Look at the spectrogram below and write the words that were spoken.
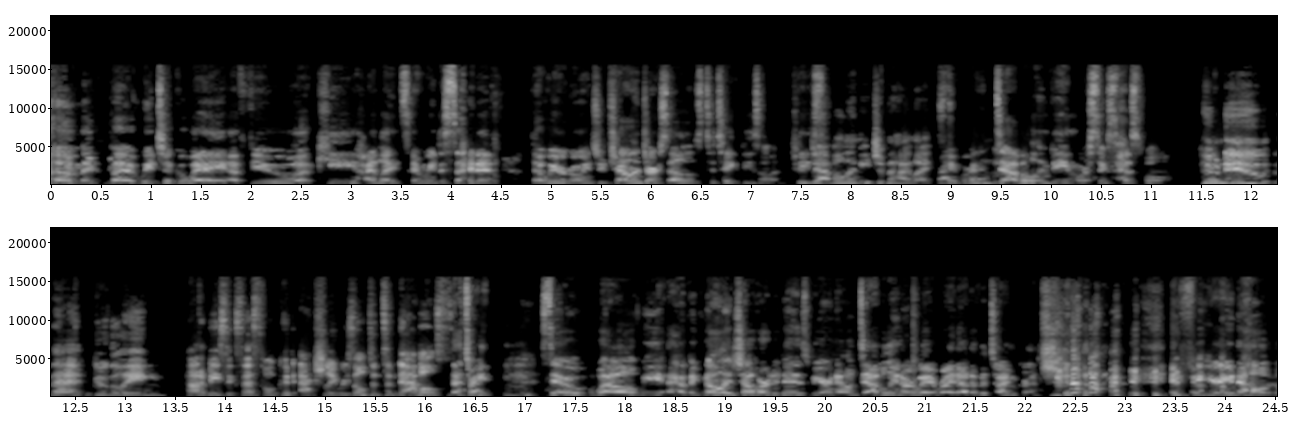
Um, but we took away a few key highlights and we decided that we were going to challenge ourselves to take these on. to These- dabble in each of the highlights. Right, we're going to dabble in being more successful. Who knew that Googling how to be successful could actually result in some dabbles? That's right. Mhm. So while we have acknowledged how hard it is, we are now dabbling our way right out of a time crunch and figuring out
